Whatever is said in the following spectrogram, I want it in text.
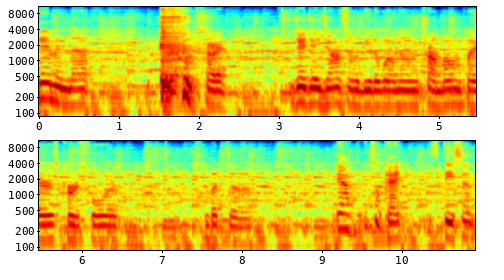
him and uh, sorry, J.J. Johnson would be the well-known trombone players. Curtis Fuller, but uh, yeah, it's okay. Decent.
